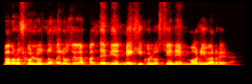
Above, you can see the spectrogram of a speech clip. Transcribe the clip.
Vámonos con los números de la pandemia en México, los tiene Moni Barrera.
